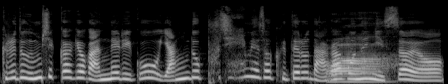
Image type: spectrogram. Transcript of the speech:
그래도 음식 가격 안 내리고 양도 푸짐해서 그대로 나가고는 와. 있어요.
